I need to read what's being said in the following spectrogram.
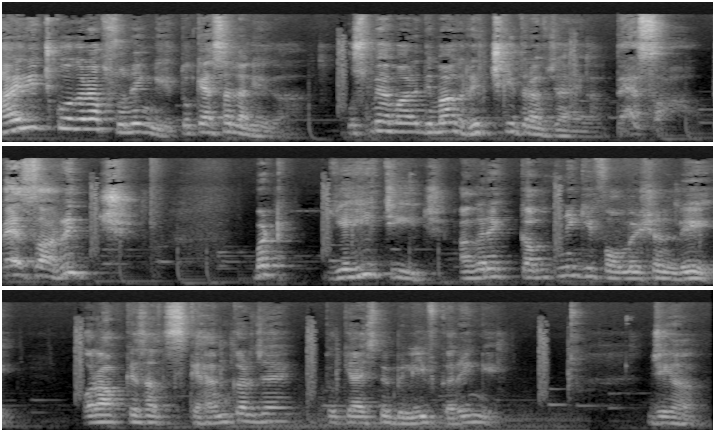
हाई रिच को अगर आप सुनेंगे तो कैसा लगेगा? उसमें हमारा दिमाग रिच की तरफ़ जाएगा। पैसा पैसा रिच बट यही चीज़, अगर एक कंपनी की फॉर्मेशन ले और आपके साथ स्कैम कर जाए तो क्या इस पे बिलीव करेंगे? जी हाँ।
